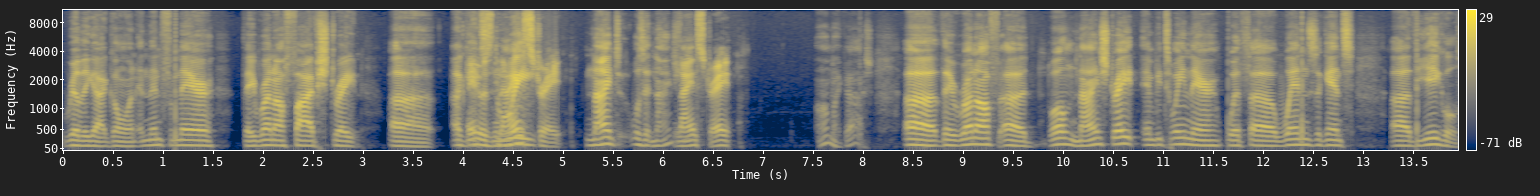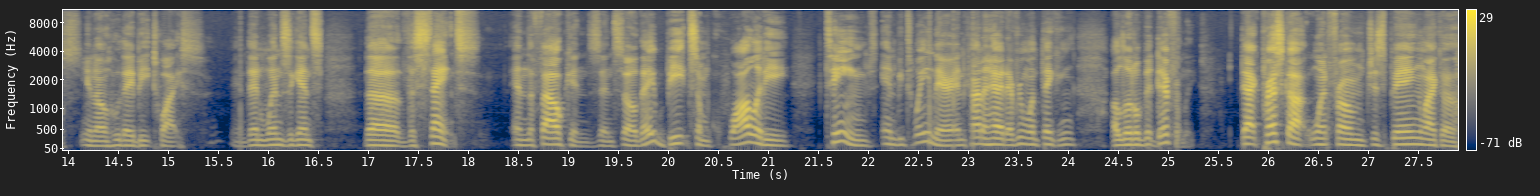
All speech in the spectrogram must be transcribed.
really got going. And then from there, they run off five straight uh, against It was three, nine straight, Nine was it nine? straight? nine straight. Oh my gosh. Uh, they run off uh, well nine straight in between there with uh, wins against uh, the Eagles, you know, who they beat twice, and then wins against the the Saints and the Falcons, and so they beat some quality teams in between there, and kind of had everyone thinking a little bit differently. Dak Prescott went from just being like a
